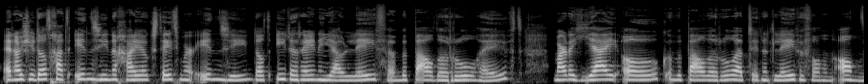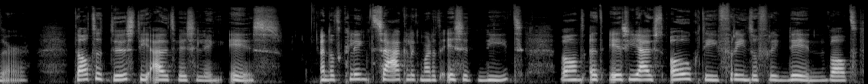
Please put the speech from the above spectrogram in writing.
En als je dat gaat inzien, dan ga je ook steeds meer inzien dat iedereen in jouw leven een bepaalde rol heeft, maar dat jij ook een bepaalde rol hebt in het leven van een ander. Dat het dus die uitwisseling is. En dat klinkt zakelijk, maar dat is het niet. Want het is juist ook die vriend of vriendin wat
